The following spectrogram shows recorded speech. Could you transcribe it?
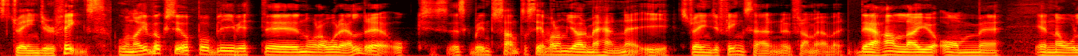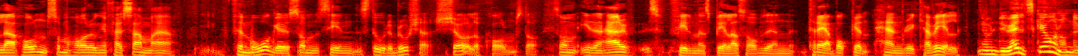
Stranger Things. Hon har ju vuxit upp och blivit eh, några år äldre och det ska bli intressant att se vad de gör med henne i Stranger Things här nu framöver. Det handlar ju om eh, Enola Holm som har ungefär samma förmågor som sin storebrorsa Sherlock Holmes då. Som i den här filmen spelas av den träbocken Henry Cavill. Men du älskar honom nu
